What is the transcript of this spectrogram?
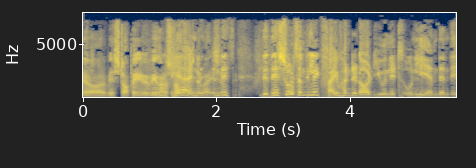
uh, we're stopping, we're going to stop yeah, this and, device. And they, they sold so, something like 500 odd units only and then they...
